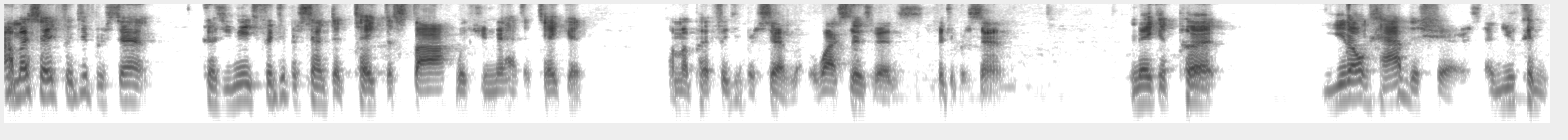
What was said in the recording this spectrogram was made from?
I might say 50% because you need 50% to take the stock, which you may have to take it. I'm going to put 50%. Watch this, Vince 50%. Naked put, you don't have the shares and you can,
